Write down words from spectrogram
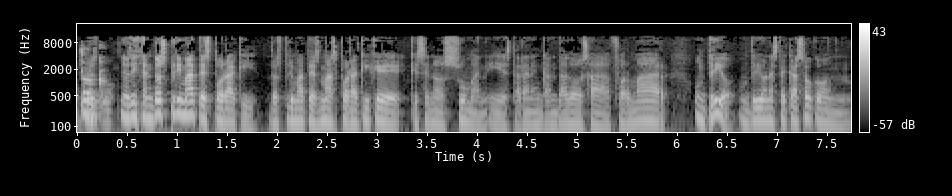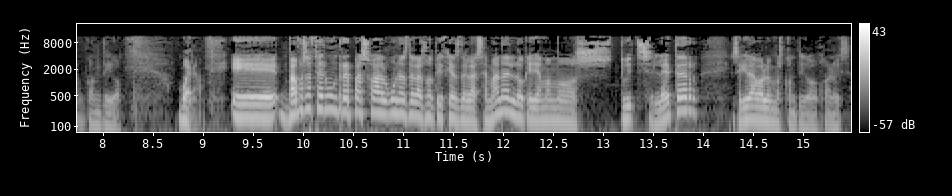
toco. Nos, dicen dos primates por aquí, dos primates más por aquí que, que, se nos suman y estarán encantados a formar un trío, un trío en este caso con, contigo. Bueno, eh, vamos a hacer un repaso a algunas de las noticias de la semana en lo que llamamos Twitch Letter. Enseguida volvemos contigo, Juan Luis.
